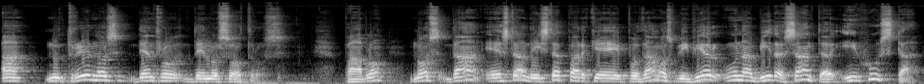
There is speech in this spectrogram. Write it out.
a nutrirnos dentro de nosotros. Pablo nos da esta lista para que podamos vivir una vida santa y justa,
